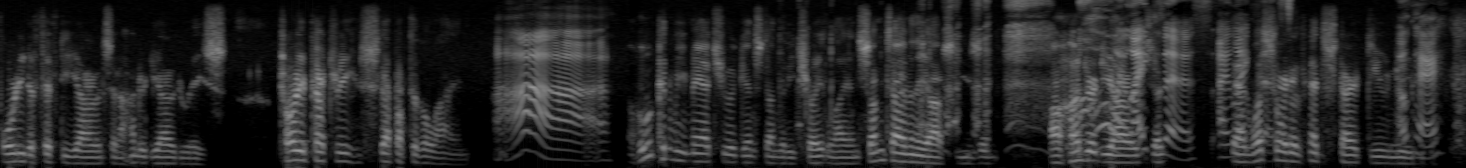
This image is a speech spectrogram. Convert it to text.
40 to 50 yards in a 100 yard race. Tori Petrie, step up to the line. Ah. Who can we match you against on the Detroit Lions sometime in the offseason? A 100 oh, yards. I like and, this. I like this. and what this. sort of head start do you need? Okay. To-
